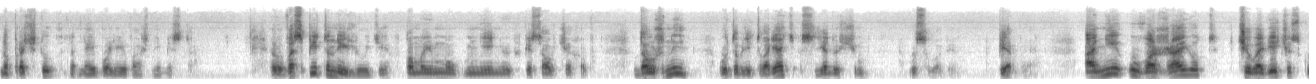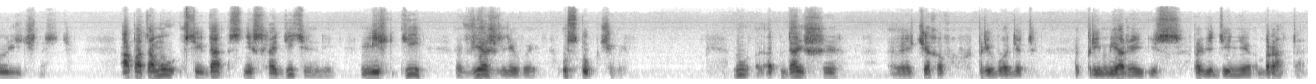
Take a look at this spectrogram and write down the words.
но прочту наиболее важные места. Воспитанные люди, по моему мнению, писал Чехов, должны удовлетворять следующим условиям. Первое. Они уважают человеческую личность, а потому всегда снисходительны, мягки, вежливы, уступчивы. Ну, дальше э, Чехов приводит примеры из поведения брата.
